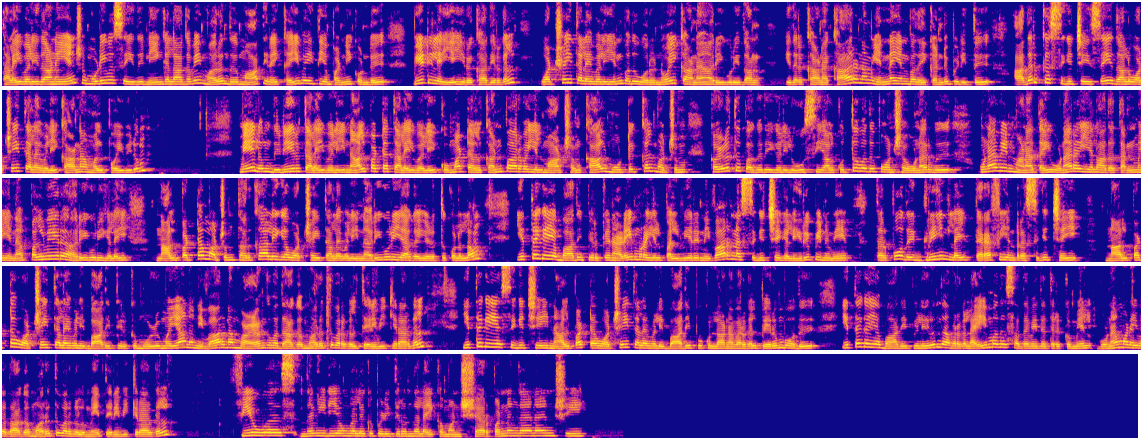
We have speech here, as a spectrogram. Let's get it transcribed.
தலைவலிதானே என்று முடிவு செய்து நீங்களாகவே மருந்து மாத்திரை கை வைத்தியம் பண்ணிக்கொண்டு வீட்டிலேயே இருக்காதீர்கள். ஒற்றை தலைவலி என்பது ஒரு நோய்க்கான அறிகுறிதான். இதற்கான காரணம் என்ன என்பதை கண்டுபிடித்து அதற்கு சிகிச்சை செய்தால் ஒற்றை தலைவலி காணாமல் போய்விடும். மேலும் திடீர் தலைவலி நாள்பட்ட தலைவலி குமட்டல் கண் பார்வையில் மாற்றம் கால் மூட்டுக்கள் மற்றும் கழுத்து பகுதிகளில் ஊசியால் குத்துவது போன்ற உணர்வு உணவின் மனத்தை உணர இயலாத தன்மை என பல்வேறு அறிகுறிகளை நாள்பட்ட மற்றும் தற்காலிக ஒற்றை தலைவலியின் அறிகுறியாக எடுத்துக்கொள்ளலாம் இத்தகைய பாதிப்பிற்கு நடைமுறையில் பல்வேறு நிவாரண சிகிச்சைகள் இருப்பினுமே தற்போது கிரீன் லைட் தெரபி என்ற சிகிச்சை நாள்பட்ட ஒற்றை தலைவலி பாதிப்பிற்கு முழுமையான நிவாரணம் வழங்குவதாக மருத்துவர்கள் தெரிவிக்கிறார்கள். இத்தகைய சிகிச்சையை நாள்பட்ட ஒற்றை தலைவலி பாதிப்புக்குள்ளானவர்கள் பெறும்போது இத்தகைய பாதிப்பில் இருந்து அவர்கள் ஐம்பது சதவீதத்திற்கு மேல் குணமடைவதாக மருத்துவர்களுமே தெரிவிக்கிறார்கள். வியூவர்ஸ் இந்த வீடியோ உங்களுக்கு பிடித்திருந்த லைக் கமெண்ட் ஷேர் பண்ணுங்க. நன்றி.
